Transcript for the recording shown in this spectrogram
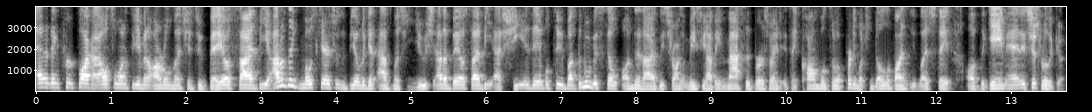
editing ProofBlock, I also wanted to give an honorable mention to Bayo Side B. I don't think most characters would be able to get as much use out of Bayo Side B as she is able to, but the move is still undeniably strong. It makes you have a massive burst range. It's a combo to it, pretty much nullifies the ledge state of the game, and it's just really good.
